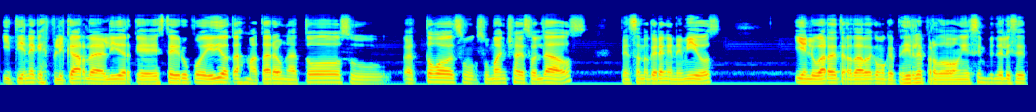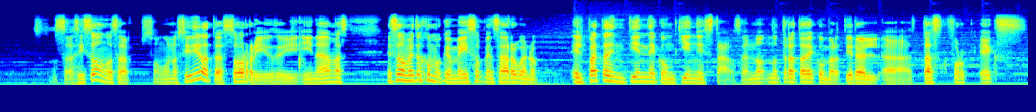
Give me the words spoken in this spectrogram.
y tiene que explicarle al líder que este grupo de idiotas mataron a todo su a toda su, su mancha de soldados pensando que eran enemigos y en lugar de tratar de como que pedirle perdón y simplemente le dice o sea, así son, o sea, son unos idiotas, sorry, y, nada más. Esos momentos como que me hizo pensar, bueno, el pata entiende con quién está, o sea, no, no trata de convertir al a Task Force X,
